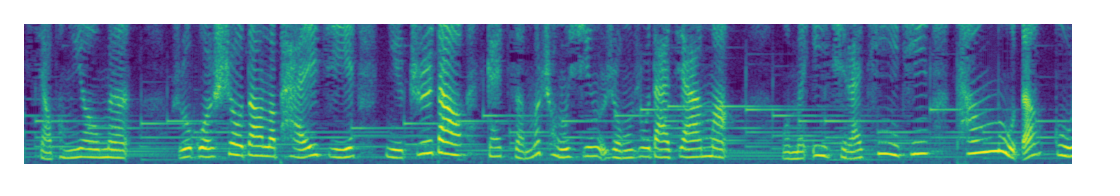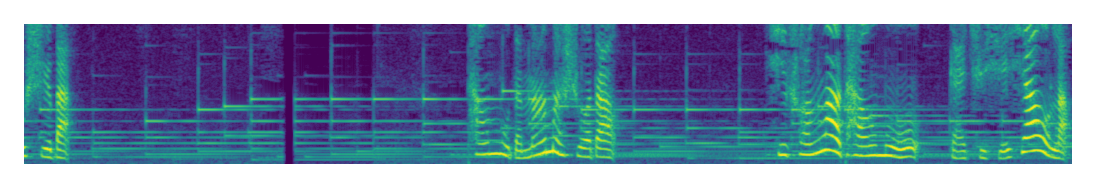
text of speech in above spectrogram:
小朋友们，如果受到了排挤，你知道该怎么重新融入大家吗？我们一起来听一听汤姆的故事吧。的妈妈说道：“起床了，汤姆，该去学校了。”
